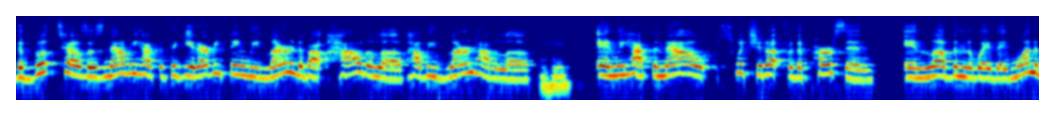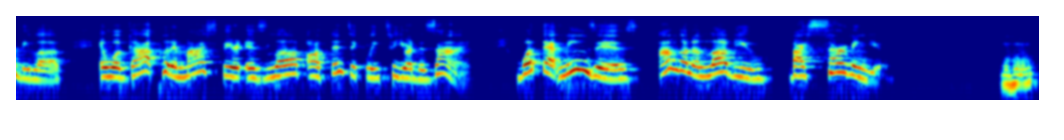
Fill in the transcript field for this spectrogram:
the book tells us now we have to forget everything we learned about how to love, how we've learned how to love, Mhm. and we have to now switch it up for the person and love them the way they want to be loved. And what God put in my spirit is love authentically to your design. What that means is I'm going to love you by serving you. Mhm.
